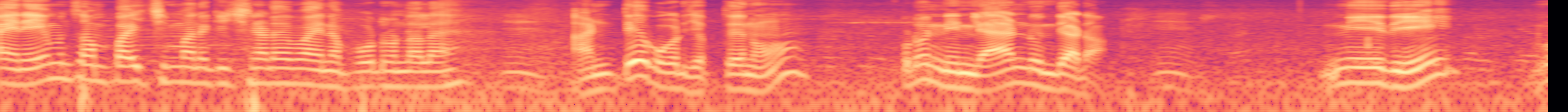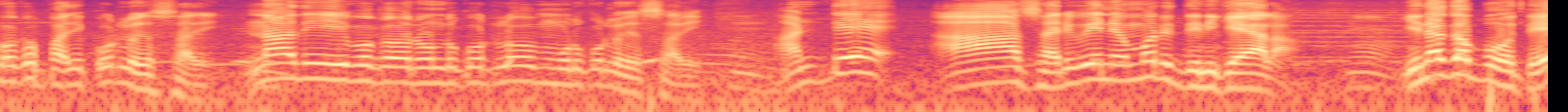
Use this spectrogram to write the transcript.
ఆయన ఏం సంపాదించి మనకి ఇచ్చినాడు ఆయన ఫోటో ఉండాలా? అంటే ఒకటి చెప్తాను. ఇప్పుడు నేను ల్యాండ్ ఉంది ఆడ. నీది ఒక పది కోట్లు వస్తుంది. నాది ఒక రెండు కోట్లు మూడు కోట్లు వస్తుంది. అంటే ఆ సర్వే నెంబర్ దీనికి వేయాలా? వినకపోతే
